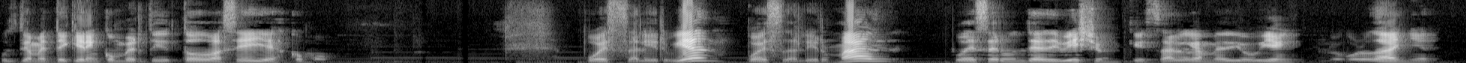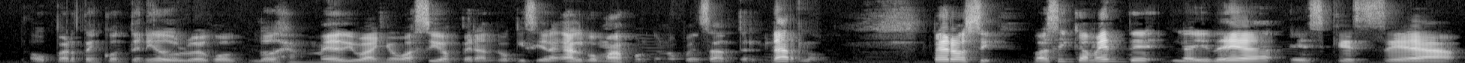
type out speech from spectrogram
últimamente quieren convertir todo así y es como puede salir bien, puede salir mal, puede ser un The Division que salga medio bien, luego lo dañen, o parte en contenido. Luego lo dejen medio año vacío esperando que hicieran algo más porque no pensaban terminarlo. Pero sí, básicamente la idea es que sea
